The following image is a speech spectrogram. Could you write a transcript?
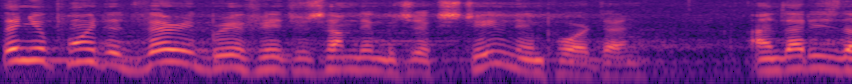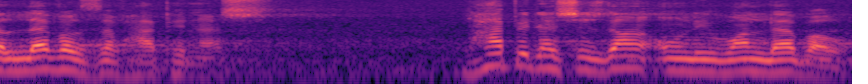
Then you pointed very briefly to something which is extremely important, and that is the levels of happiness. Happiness is not only one level.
